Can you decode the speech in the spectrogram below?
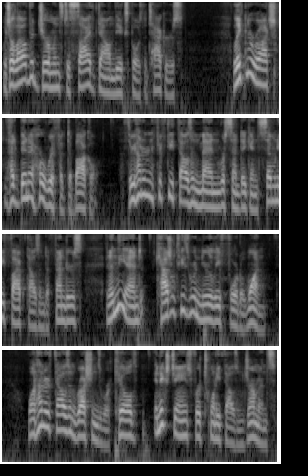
which allowed the Germans to scythe down the exposed attackers. Lake Narach had been a horrific debacle. 350,000 men were sent against 75,000 defenders, and in the end, casualties were nearly 4 to 1. 100,000 Russians were killed in exchange for 20,000 Germans.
